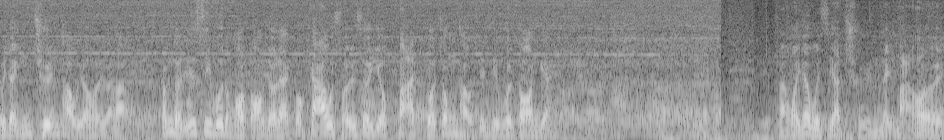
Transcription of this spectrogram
佢就已經穿透咗佢噶啦。咁頭先師傅同我講咗咧，個膠水需要八個鐘頭先至會乾嘅。嗱，我而家會試下全力抹開佢。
